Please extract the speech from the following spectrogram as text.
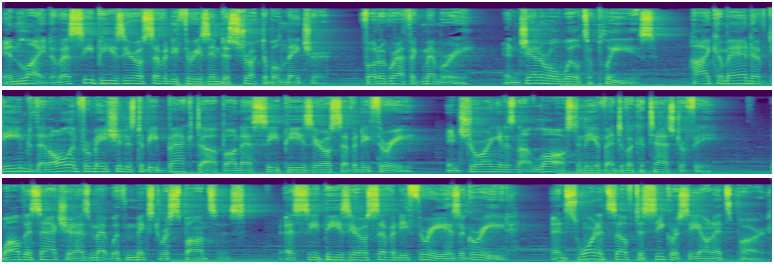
In light of SCP-073's indestructible nature, photographic memory, and general will to please, High Command have deemed that all information is to be backed up on SCP-073 ensuring it is not lost in the event of a catastrophe. While this action has met with mixed responses, SCP-073 has agreed and sworn itself to secrecy on its part.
